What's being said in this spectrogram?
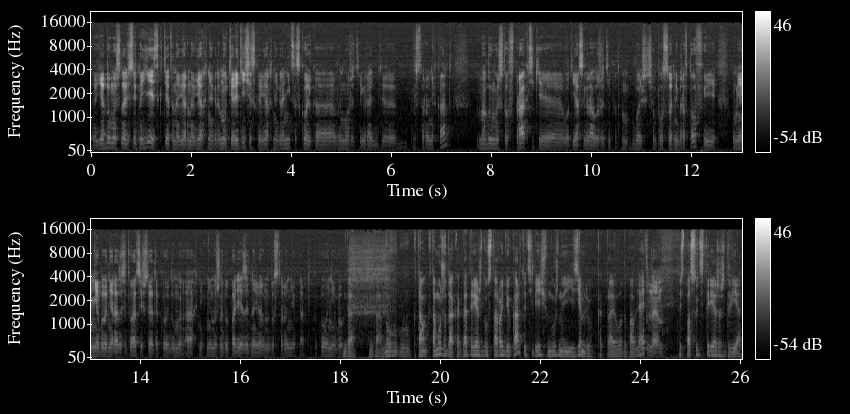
я думаю, что да, действительно есть где-то, наверное, верхняя, ну, теоретическая верхняя граница, сколько вы можете играть э, двусторонних карт. Но думаю, что в практике, вот я сыграл уже типа там больше, чем полсотни драфтов, и у меня не было ни разу ситуации, что я такой думаю, ах, нет, мне нужно бы порезать, наверное, двустороннюю карту. Такого не было. Да, да. Ну, к тому, к тому же, да, когда ты режешь двустороннюю карту, тебе еще нужно и землю, как правило, добавлять. Да. То есть, по сути, ты режешь две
